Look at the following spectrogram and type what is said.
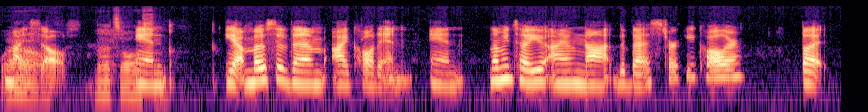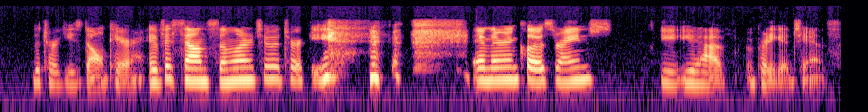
Wow. myself. that's awesome. And yeah, most of them I called in. And let me tell you, I am not the best turkey caller, but the turkeys don't care. If it sounds similar to a turkey and they're in close range, you, you have a pretty good chance.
